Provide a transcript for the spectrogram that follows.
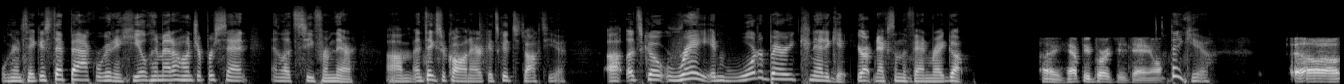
we're going to take a step back, we're going to heal him at 100, percent and let's see from there. Um, and thanks for calling, Eric. It's good to talk to you. Uh, let's go, Ray in Waterbury, Connecticut. You're up next on the Fan Ray. Go. Hey, happy birthday, Daniel. Thank you. Uh,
